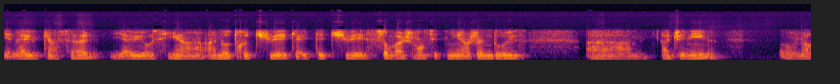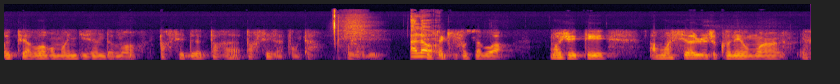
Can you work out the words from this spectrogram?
Il n'y en a eu qu'un seul. Il y a eu aussi un, autre tué qui a été tué sauvagement cette nuit, un jeune druze à, à Jenin. On aurait pu avoir au moins une dizaine de morts par ces, deux, par, par ces attentats aujourd'hui. C'est ça qu'il faut savoir. Moi, j'ai été, à moi seul, je connais au moins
